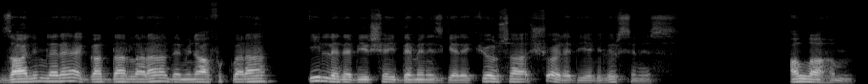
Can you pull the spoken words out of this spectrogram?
Zalimlere, gaddarlara ve münafıklara ille de bir şey demeniz gerekiyorsa şöyle diyebilirsiniz. Allah'ım,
